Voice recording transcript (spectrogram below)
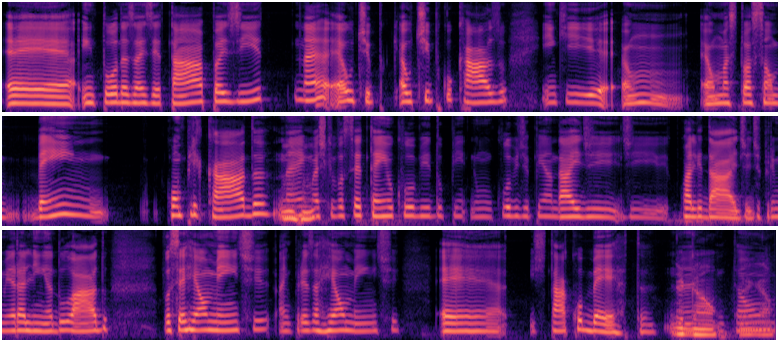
é, em todas as etapas e né, é, o tipo, é o típico caso em que é, um, é uma situação bem complicada, né, uhum. mas que você tem o clube do, um clube de Piandai de, de qualidade, de primeira linha do lado, você realmente, a empresa realmente é, está coberta. Né? Legal. Então, legal.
